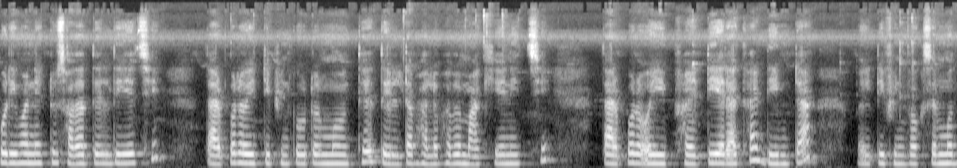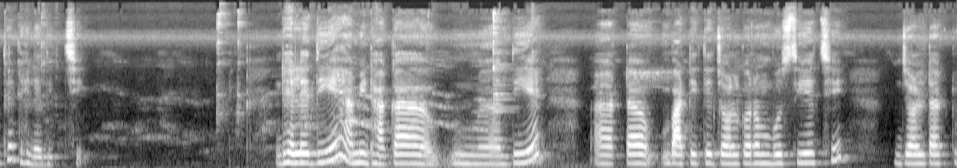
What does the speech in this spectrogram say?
পরিমাণে একটু সাদা তেল দিয়েছি। তারপর ওই টিফিন কৌটোর মধ্যে তেলটা ভালোভাবে মাখিয়ে নিচ্ছি। তারপর ওই ফেটিয়ে রাখা ডিমটা ওই টিফিন বক্সের মধ্যে ঢেলে দিচ্ছি। ঢেলে দিয়ে আমি ঢাকা দিয়ে একটা বাটিতে জল গরম বসিয়েছি। জলটা একটু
